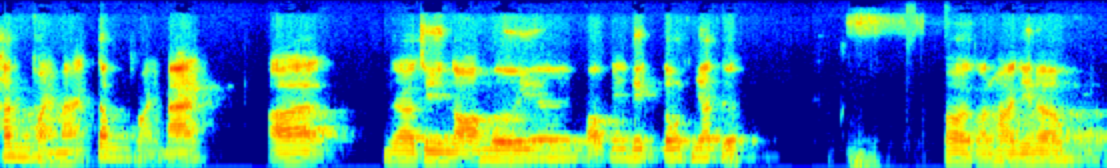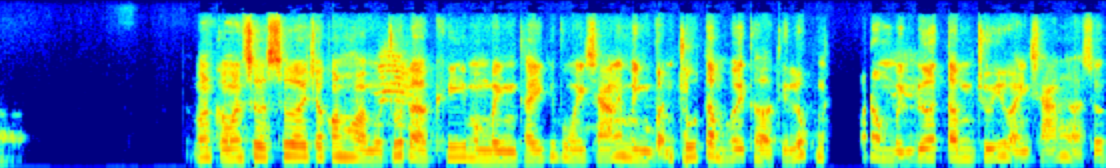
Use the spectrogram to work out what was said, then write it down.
thân thoải mái tâm thoải mái. À, thì nó mới có cái định tốt nhất được. Rồi còn hỏi gì nữa không? Vâng, cảm ơn sư xưa cho con hỏi một chút là khi mà mình thấy cái vùng ánh sáng thì mình vẫn chú tâm hơi thở thì lúc nào bắt đầu mình đưa tâm chú ý vào ánh sáng hả sư?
